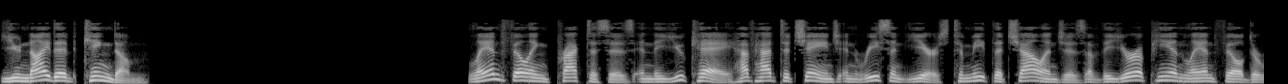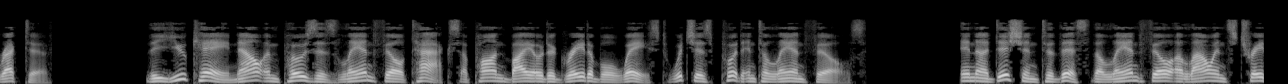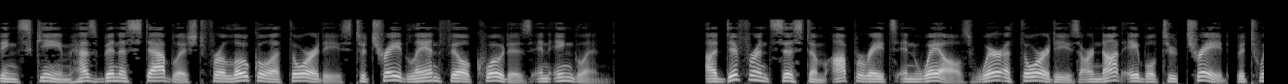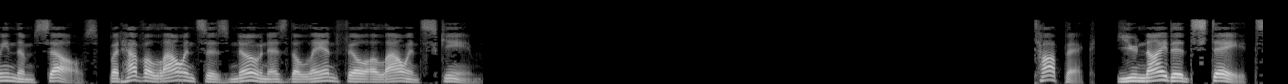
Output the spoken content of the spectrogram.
United Kingdom Landfilling practices in the UK have had to change in recent years to meet the challenges of the European Landfill Directive. The UK now imposes landfill tax upon biodegradable waste which is put into landfills. In addition to this the landfill allowance trading scheme has been established for local authorities to trade landfill quotas in England. A different system operates in Wales where authorities are not able to trade between themselves, but have allowances known as the Landfill Allowance Scheme. United States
